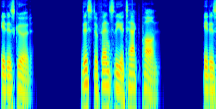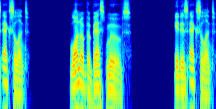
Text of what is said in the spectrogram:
It is good. This defends the attacked pawn. It is excellent. One of the best moves. It is excellent.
